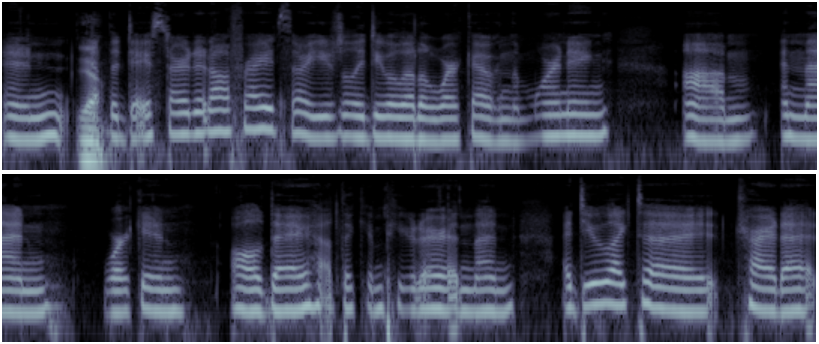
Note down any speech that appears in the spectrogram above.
and Yeah. get the day started off right. So I usually do a little workout in the morning, um, and then working all day at the computer. And then I do like to try to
